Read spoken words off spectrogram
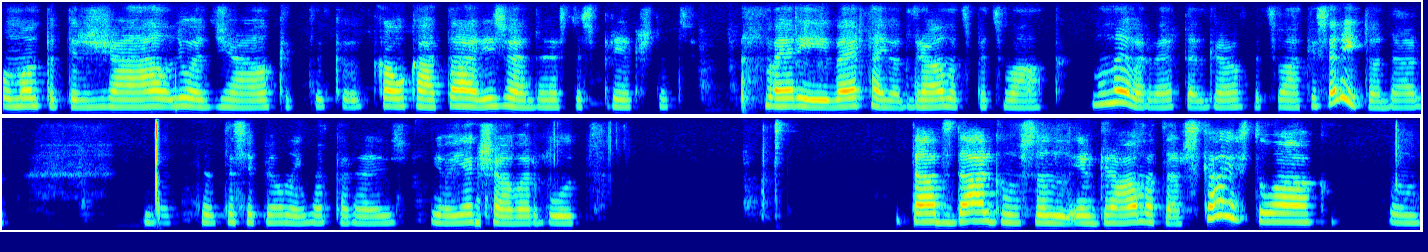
Un man pat ir žēl, ļoti žēl, ka, ka kaut kā tā ir izveidojies tas priekšstats. Vai arī vērtējot grāmatas pēc vāka. Nu, nevar vērtēt grāmatu pēc vāka. Es arī to daru. Bet tas ir pilnīgi nepareizi. Jo iekšā var būt tāds dārgums, un ir grāmata ar skaistu vāku, un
